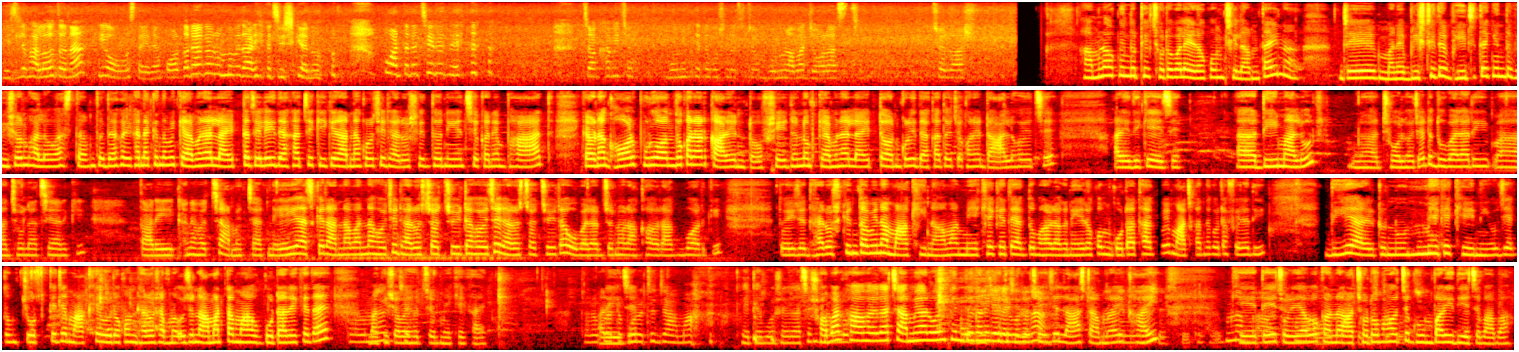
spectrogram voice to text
ভিজলে ভালো হতো না? কি অবস্থা এটা? পর্দাটাকে ওরমভাবে দাঁড়িয়ে আছিস কেন? পর্দাটা ছেড়ে দে। চ, খাবি, চ। বনু খেতে বসে গেছে চ। বনুর আবার জ্বর আসছে। চলো, আসো। আমরাও কিন্তু ঠিক ছোটোবেলায় এরকম ছিলাম, তাই না? যে মানে বৃষ্টিতে ভিজতে কিন্তু ভীষণ ভালোবাসতাম। তো দেখো, এখানে কিন্তু আমি ক্যামেরার লাইটটা জেলেই দেখাচ্ছি কী কী রান্না করেছি, ঢেঁড়স সিদ্ধ নিয়েছি, ওখানে ভাত, কেননা ঘর পুরো অন্ধকার আর কারেন্ট অফ সেই জন্য ক্যামেরার লাইটটা অন করেই দেখাতে হয়েছে, ওখানে ডাল হয়েছে। আর এদিকে এই যে ডিম আলুর ঝোল হয়েছে, এটা দুবেলারই ঝোল আছে আর কি। তার এইখানে হচ্ছে আমের চাটনি। এই আজকে রান্নাবান্না হয়েছে ঢ্যাঁড়স চচ্চড়িটা হয়েছে ঢ্যাঁড়স চচ্চড়িটা ওবেলার জন্য রাখা, রাখব আর কি। তো এই যে ঢ্যাঁড়স কিন্তু আমি না মাখি না আমার মেখে খেতে একদম ভালো লাগে না। এরকম গোটা থাকবে মাঝখান থেকে ওটা ফেলে দিই দিয়ে আর একটু নুন মেখে খেয়ে নিই। ওই যে একদম চটকে যে মাখে ওই রকম ঢ্যাঁড়স আমার ওই জন্য আমারটা মা গোটা রেখে দেয় বাকি সবাই হচ্ছে মেখে খায়। আর এই যে জামা। খেতে বসে গেছে সবার খাওয়া হয়ে গেছে আমি আর ওই কিন্তু এখানে খেতে বসেছি এই যে লাস্ট আমরাই খাই খেয়ে চলে যাব কারণ আর ছোটো মা হচ্ছে ঘুম পাড়িয়ে দিয়েছে বাবা।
